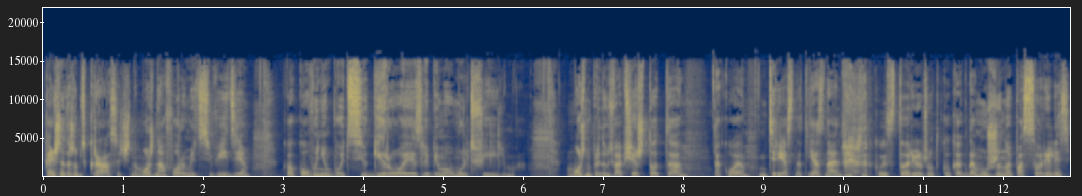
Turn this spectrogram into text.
Конечно, должно быть красочно. Можно оформить в виде какого-нибудь героя из любимого мультфильма. Можно придумать вообще что-то такое интересное. Я знаю, например, такую историю жуткую, когда муж с женой поссорились,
